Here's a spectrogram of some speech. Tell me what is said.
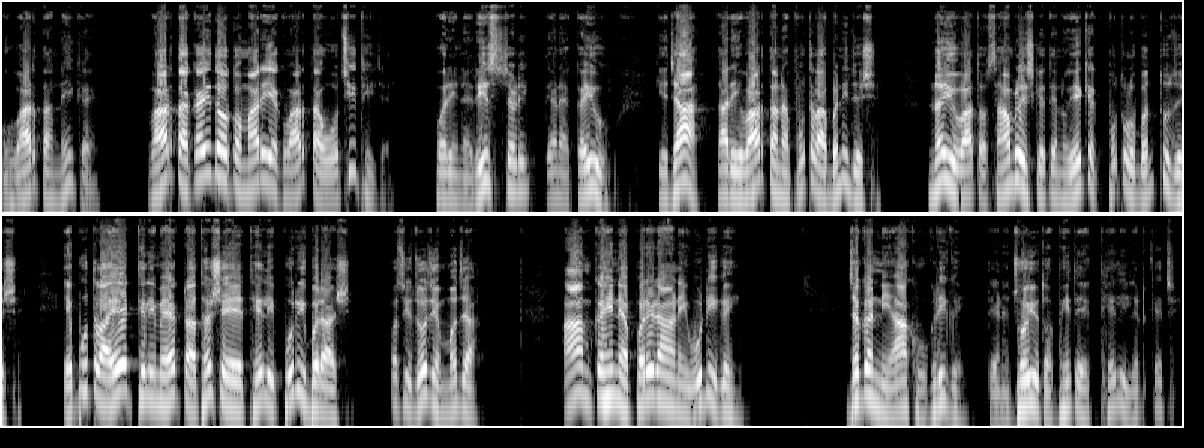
હું વાર્તા નહીં કહે. વાર્તા કહી દઉં તો મારી એક વાર્તા ઓછી થઈ જાય. પરીને રીસ ચડી. તેણે કહ્યું કે, જા, તારી વાર્તાના પૂતળા બની જશે. નવી વાતો સાંભળીશ કે તેનું એક એક પૂતળું બનતું જશે. એ પૂતળા એક થેલીમાં એકઠા થશે, એ થેલી પૂરી ભરાશે. પછી જોજે મજા. આમ કહીને પરિરાણી ઉડી ગઈ. જગનની આંખ ઉઘડી ગઈ. તેણે જોયું તો ભીતે એક થેલી લટકે છે.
